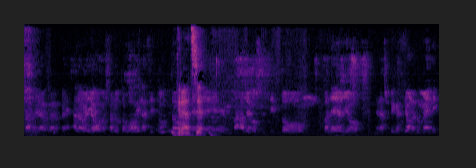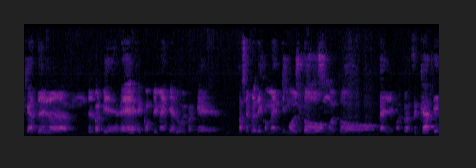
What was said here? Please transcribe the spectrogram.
Vabbè, vabbè, vabbè. Allora io saluto voi Grazie. eh, ma avevo sentito mh, Valerio nella spiegazione domenica del, del barbiere e complimenti a lui perché fa sempre dei commenti molto, molto belli, molto azzeccati.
